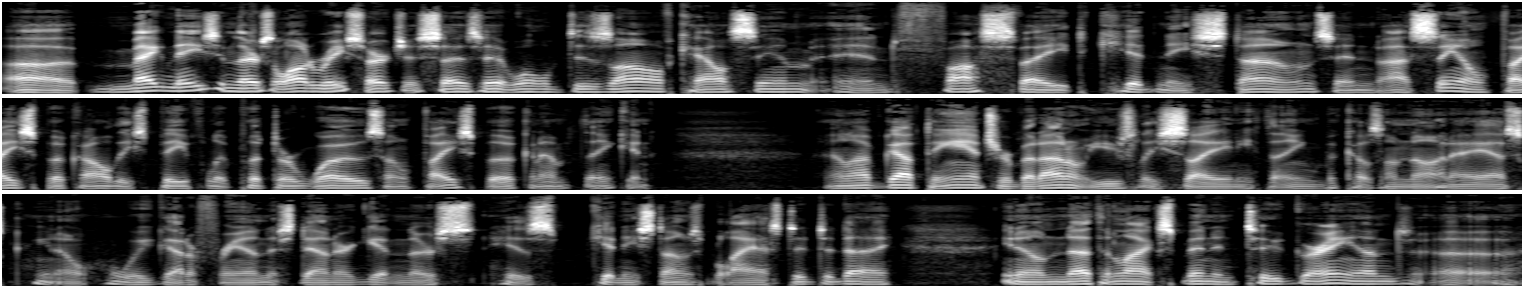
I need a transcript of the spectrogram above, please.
Uh, magnesium, there's a lot of research that says it will dissolve calcium and phosphate kidney stones. And I see on Facebook all these people that put their woes on Facebook, and I'm thinking, well, I've got the answer, but I don't usually say anything because I'm not asked. You know, we've got a friend that's down there getting their, his kidney stones blasted today. You know, nothing like spending two grand uh,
